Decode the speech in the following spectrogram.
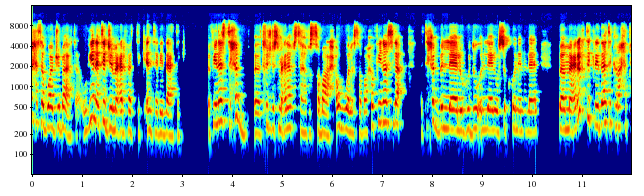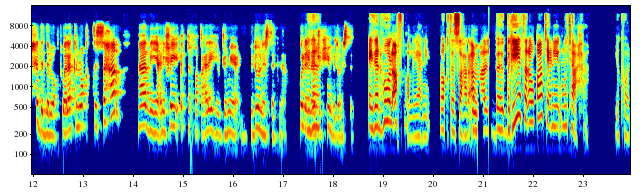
حسب واجباته وهنا تجي معرفتك أنت لذاتك. في ناس تحب تجلس مع نفسها في الصباح أول الصباح وفي ناس لا. تحب الليل وهدوء الليل وسكون الليل. فمعرفتك لذاتك راح تحدد الوقت ولكن وقت السحر هذه يعني شيء اتفق عليه الجميع بدون استثناء. كل الناجحين بدون استثناء. إذا هو الأفضل يعني وقت السحر. أما بقية الأوقات يعني متاحة يكون.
